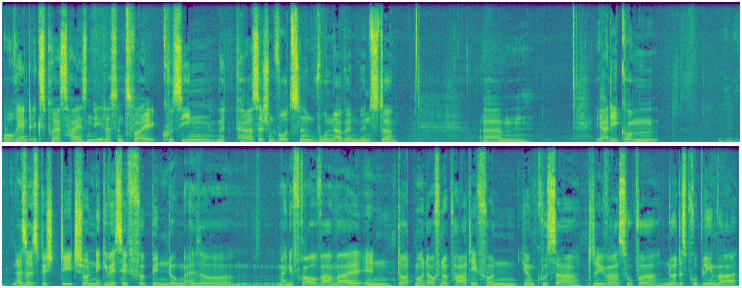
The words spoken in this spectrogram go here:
Orient Express, heißen die. Das sind zwei Cousinen mit persischen Wurzeln, wohnen aber in Münster. Ähm, ja, die kommen also es besteht schon eine gewisse Verbindung. Also meine Frau war mal in Dortmund auf einer Party von ihrem Cousin, die war super. Nur das Problem war,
